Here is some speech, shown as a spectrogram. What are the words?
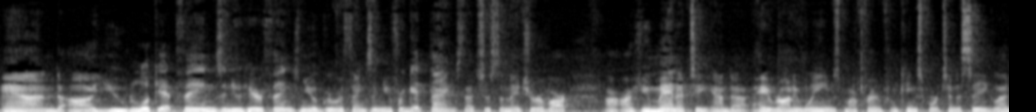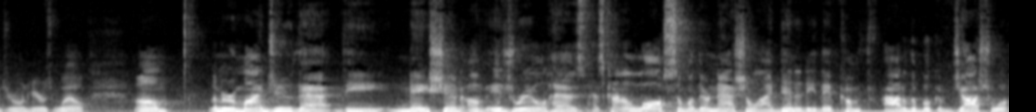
And uh, you look at things and you hear things and you agree with things and you forget things. That's just the nature of our, our, our humanity. And uh, hey, Ronnie Weems, my friend from Kingsport, Tennessee, glad you're on here as well. Um, let me remind you that the nation of Israel has, has kind of lost some of their national identity. They've come out of the book of Joshua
